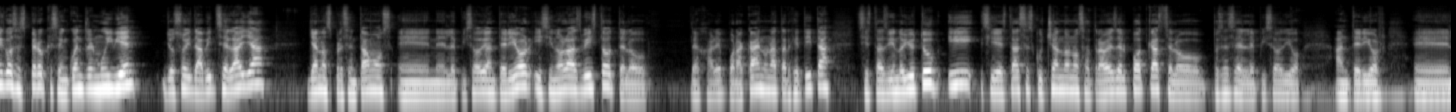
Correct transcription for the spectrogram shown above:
amigos? Espero que se encuentren muy bien. Yo soy David Zelaya. Ya nos presentamos en el episodio anterior y si no lo has visto te lo dejaré por acá en una tarjetita si estás viendo YouTube y si estás escuchándonos a través del podcast, te lo, pues es el episodio anterior. Eh,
